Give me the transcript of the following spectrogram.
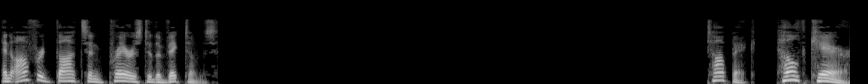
and offered thoughts and prayers to the victims. Topic: Health care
